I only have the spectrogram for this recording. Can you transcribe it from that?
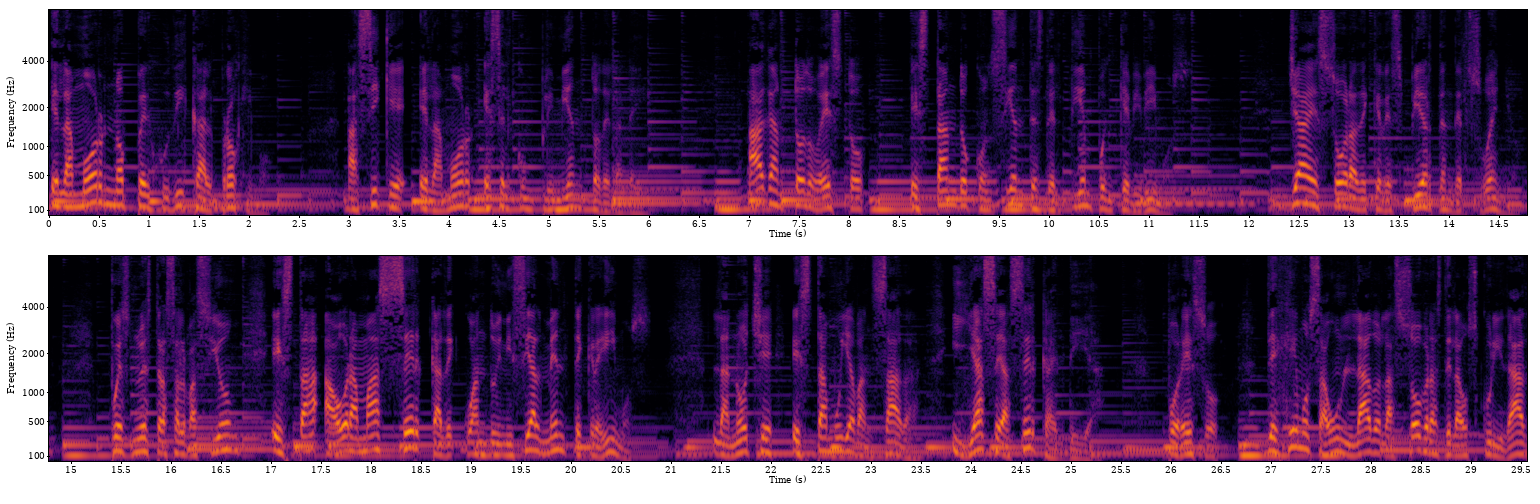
El amor no perjudica al prójimo, así que el amor es el cumplimiento de la ley. Hagan todo esto estando conscientes del tiempo en que vivimos. Ya es hora de que despierten del sueño, pues nuestra salvación está ahora más cerca de cuando inicialmente creímos. La noche está muy avanzada y ya se acerca el día. Por eso, dejemos a un lado las obras de la oscuridad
